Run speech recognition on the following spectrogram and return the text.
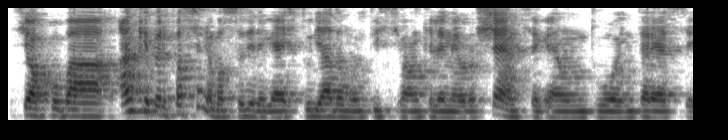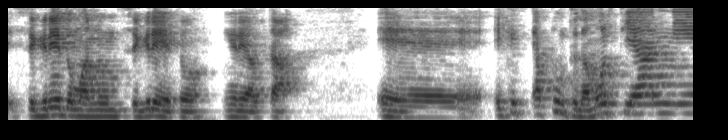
si occupa anche per passione, posso dire che hai studiato moltissimo anche le neuroscienze, che è un tuo interesse segreto ma non segreto in realtà e, e che appunto da molti anni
